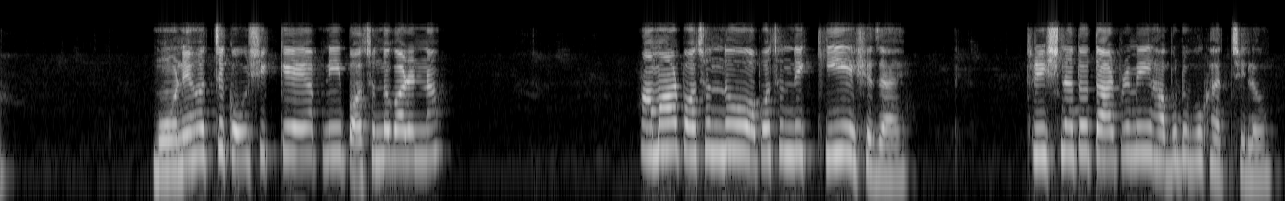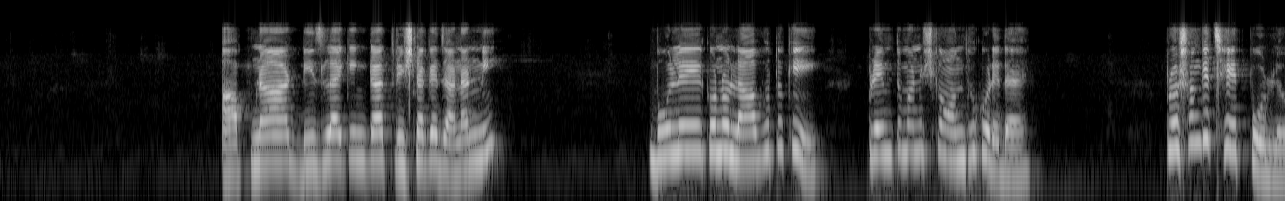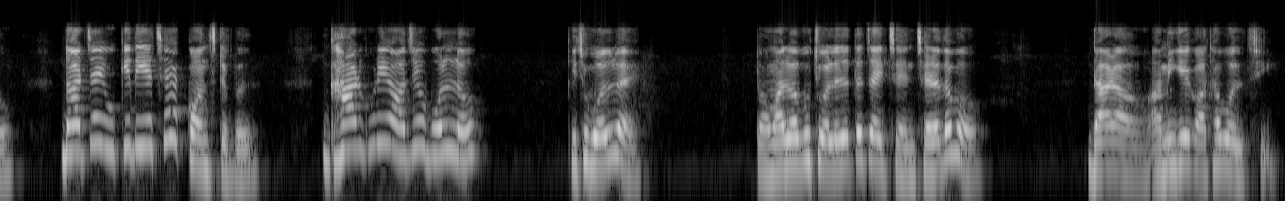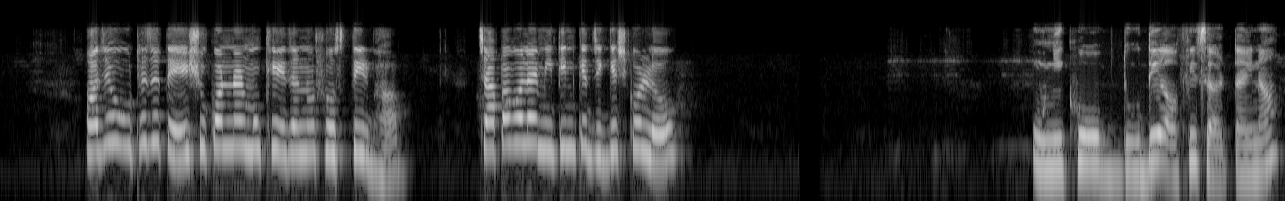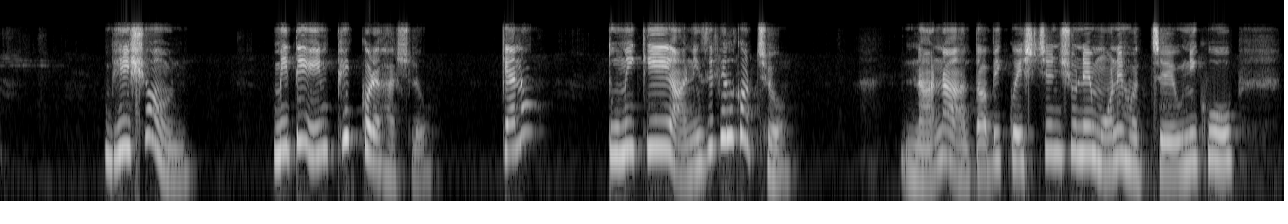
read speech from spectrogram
মনে হচ্ছে কৌশিককে আপনি পছন্দ করেন না? আমার পছন্দ অপছন্দে কি এসে যায়? তৃষ্ণা তো তার প্রেমেই হাবুডুবু খাচ্ছিল। আপনার ডিসলাইকিংটা তৃষ্ণাকে জানাননি? বলে কোনো লাভ হতো কি? প্রেম তো মানুষকে অন্ধ করে দেয়। প্রসঙ্গে ছেদ পড়ল। দরজায় উকি দিয়েছে এক কনস্টেবল। ঘাড় ঘুরিয়ে অজেয় বলল, কিছু বলবে? তমালবাবু চলে যেতে চাইছেন, ছেড়ে দেবো? দাঁড়াও, আমি গিয়ে কথা বলছি। অজেয় উঠে যেতে সুকন্যার মুখে যেন স্বস্তির ভাব। চাপা গলায় মিতিনকে জিজ্ঞেস করল উনি খুব দুধে অফিসার, তাই না? ভীষণ। মিতিন ফিক করে হাসল। কেন? তুমি কি আনইজি ফিল করছ? না না, তবে কোয়েশ্চেন শুনে মনে হচ্ছে উনি খুব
